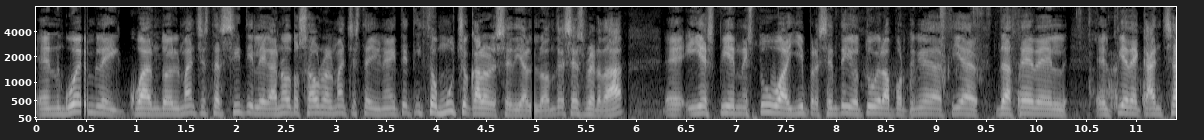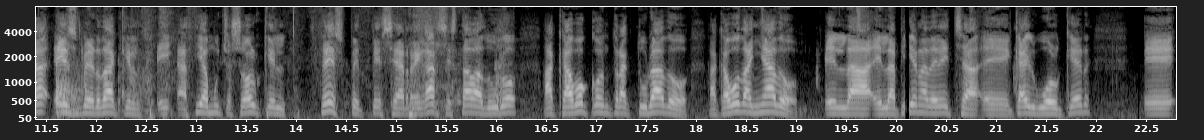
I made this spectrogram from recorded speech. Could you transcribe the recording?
en Wembley, cuando el Manchester City le ganó 2 a 1 al Manchester United. Hizo mucho calor ese día en Londres, es verdad. Eh, ESPN estuvo allí presente, yo tuve la oportunidad de hacer, el, pie de cancha. Es verdad que eh, hacía mucho sol, que el césped, pese a regarse, estaba duro, acabó contracturado, acabó dañado en la, en la pierna derecha eh, Kyle Walker. Eh,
